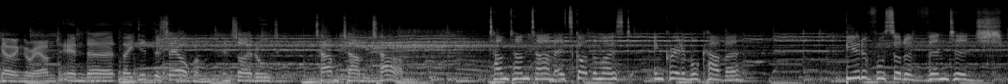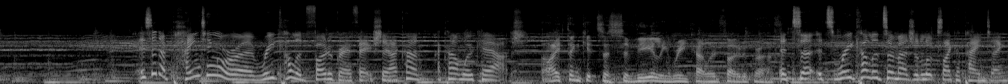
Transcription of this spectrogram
going around. And uh, they did this album entitled Tam Tam Tam. Tum Tum Tum. It's got the most incredible cover. Beautiful sort of vintage is it a painting or a recolored photograph? Actually, I can't I can't work out. I think it's a severely recolored photograph. It's a, it's recolored so much it looks like a painting,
